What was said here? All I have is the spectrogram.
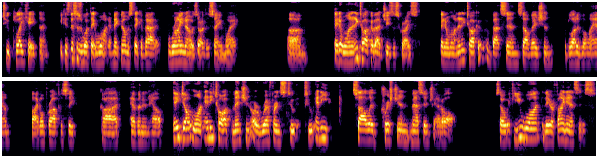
to placate them because this is what they want. And make no mistake about it, RINOs are the same way. Um, they don't want any talk about Jesus Christ. They don't want any talk about sin, salvation, the blood of the Lamb, Bible prophecy, God, heaven, and hell. They don't want any talk, mention, or reference to, to any solid Christian message at all. So if you want their finances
